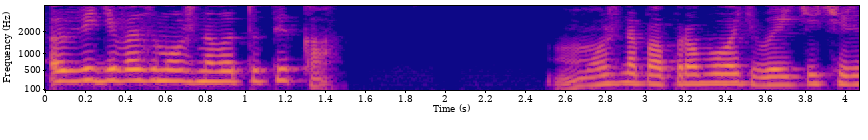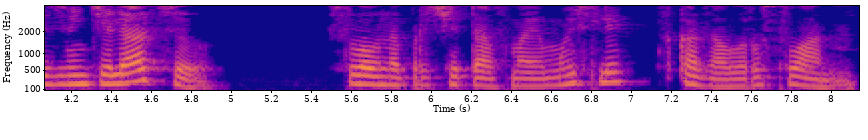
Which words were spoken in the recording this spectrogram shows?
в виде возможного тупика. «Можно попробовать выйти через вентиляцию?» Словно прочитав мои мысли, сказал Руслан.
